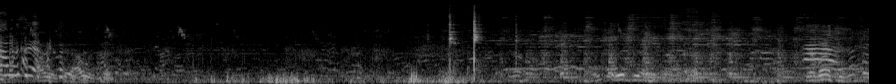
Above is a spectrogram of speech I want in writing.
આવું છે આવું છે. 我们一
